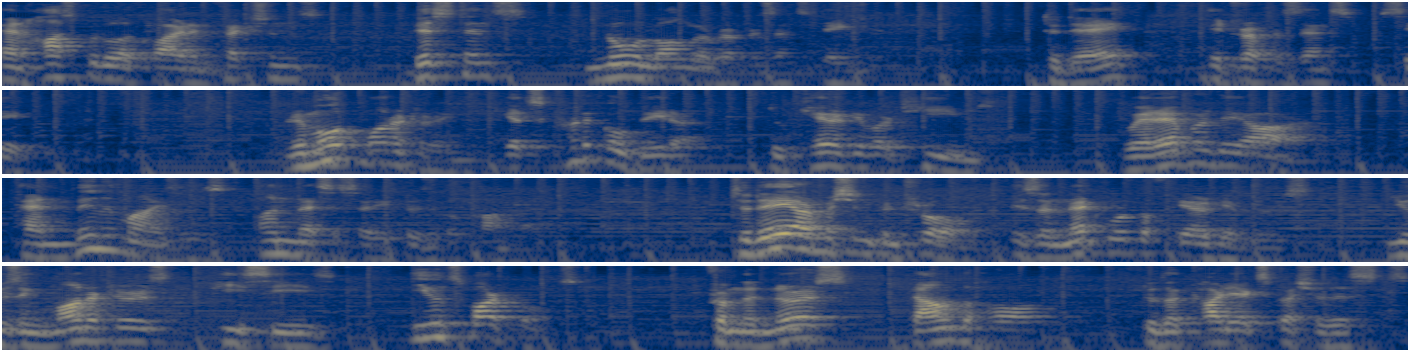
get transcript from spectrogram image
and hospital acquired infections, distance no longer represents danger. Today, it represents safety. Remote monitoring gets critical data to caregiver teams wherever they are and minimizes unnecessary physical contact. Today, our mission control is a network of caregivers using monitors, PCs, even smartphones, from the nurse down the hall to the cardiac specialists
